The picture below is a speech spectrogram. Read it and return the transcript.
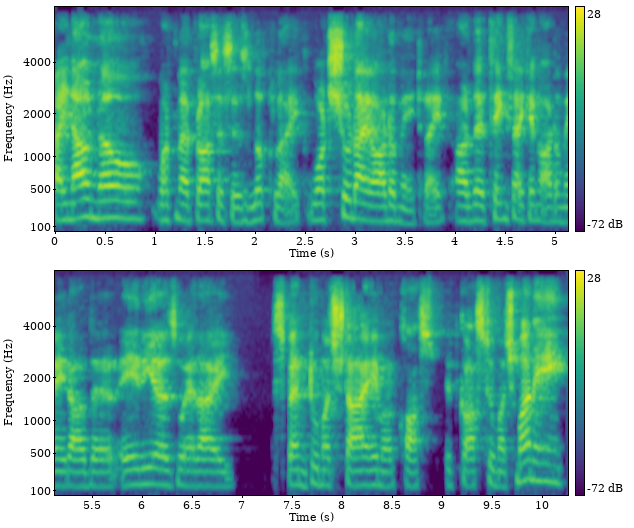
I now know what my processes look like. What should I automate, right? Are there things I can automate? Are there areas where I spend too much time or cost it costs too much money?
